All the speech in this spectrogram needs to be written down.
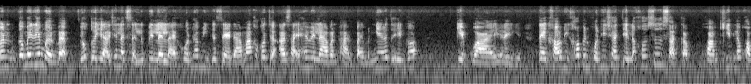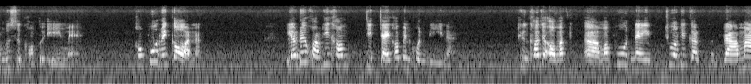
มันก็ไม่ได้เหมือนแบบยกตัวอย่างเช่นหลักศิลปินหลาย ๆ คนถ้ามีกระแสดราม่าเขาก็จะอาศัยให้เวลามันผ่านไปมันเงียบแล้วตัวเองก็ เก็บไว้อะไรอย่างเงี้ยแต่เขาดีเขาเป็นคนที่ชัดเจนแล้วเขาซื่อสัตย์กับความคิดและความรู้สึกของตัวเองแหมเขาพูดไว้ก่อนน่ะ แล้วด้วยความที่เขาจิตใจเขาเป็นคนดีนะถึงเขาจะออกมาอ่ามาพูดในช่วงที่กระดราม่า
